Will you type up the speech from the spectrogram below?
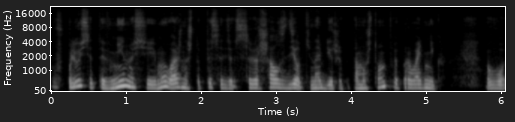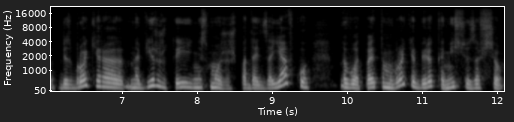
В плюсе ты, в минусе, ему важно, чтобы ты совершал сделки на бирже, потому что он твой проводник. Вот. Без брокера на биржу ты не сможешь подать заявку, вот, поэтому брокер берет комиссию за все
